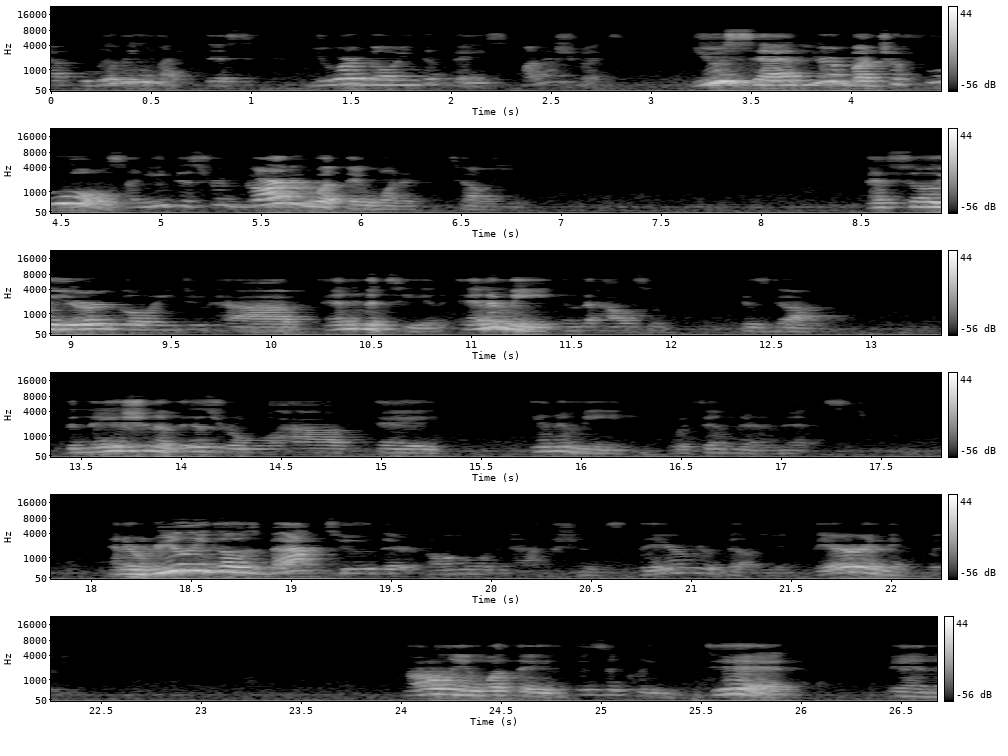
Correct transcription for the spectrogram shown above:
kept living like this, you are going to face punishment. You said you're a bunch of fools and you disregarded what they wanted to tell you. And so you're going to have enmity, an enemy in the house of his God. The nation of Israel will have a enemy within their midst. And it really goes back to their own actions, their rebellion, their iniquity. Not only in what they physically did in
